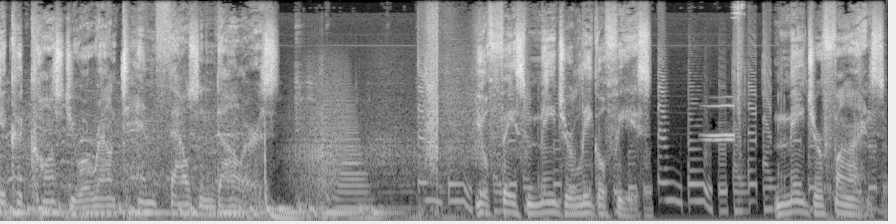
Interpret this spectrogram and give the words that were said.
it could cost you around $10,000. You'll face major legal fees, major fines,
